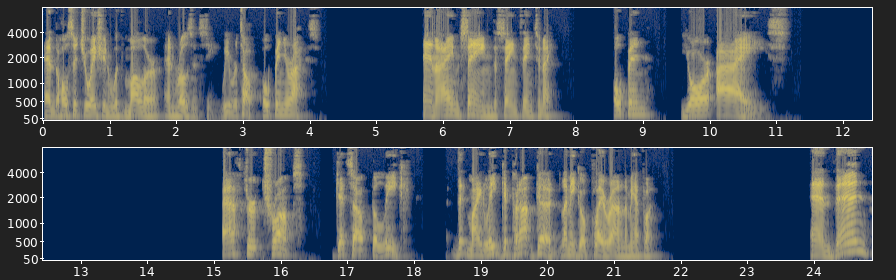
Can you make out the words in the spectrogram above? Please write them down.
and the whole situation with Mueller and Rosenstein. We were told, open your eyes. And I'm saying the same thing tonight. Open your eyes. After Trump gets out the leak, that my leak get put out, good. Let me go play around. Let me have fun. And then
